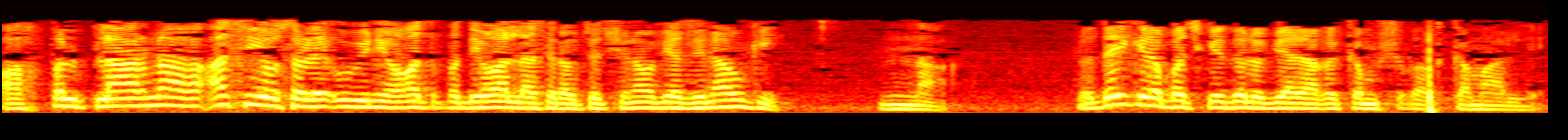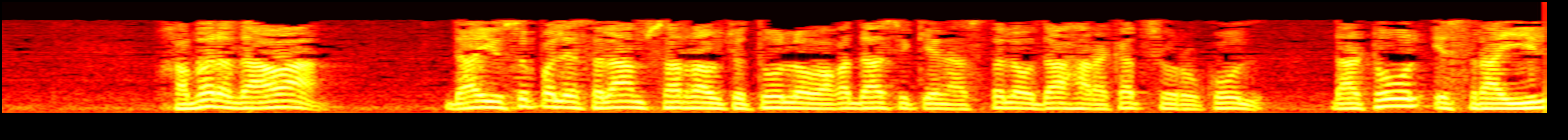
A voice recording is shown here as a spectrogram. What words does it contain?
او خپل پلار نه اسی او سړی ویني هغه په دیوال لا سره اوچت شنو بیا زناو کی نه نو دای کړه بچ کېدل بیا هغه کم کمال لې خبر داوا دا یوسف علی السلام سر راو چتول او هغه داسې کې ناستل او دا حرکت شروع کول دا ټول اسرائیل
